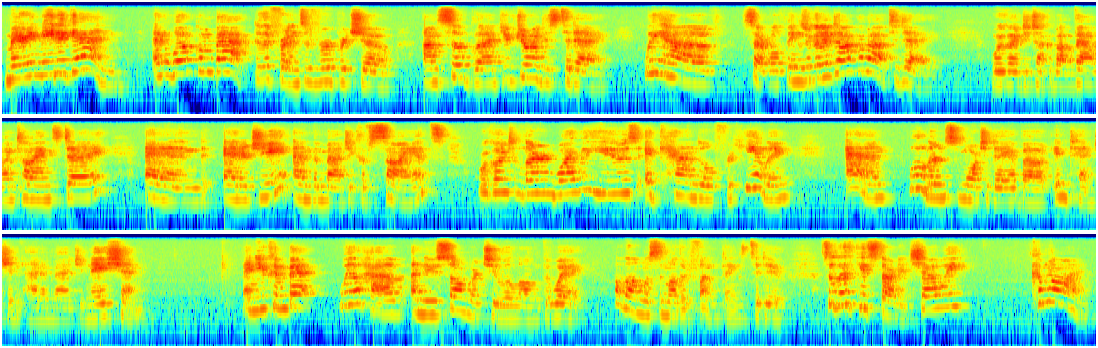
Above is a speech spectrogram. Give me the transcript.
Merry meet again, and welcome back to the Friends of Rupert Show. I'm so glad you've joined us today. We have several things we're going to talk about today. We're going to talk about Valentine's Day and energy and the magic of science. We're going to learn why we use a candle for healing, and we'll learn some more today about intention and imagination. And you can bet we'll have a new song or two along the way, along with some other fun things to do. So let's get started, shall we? Come on!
